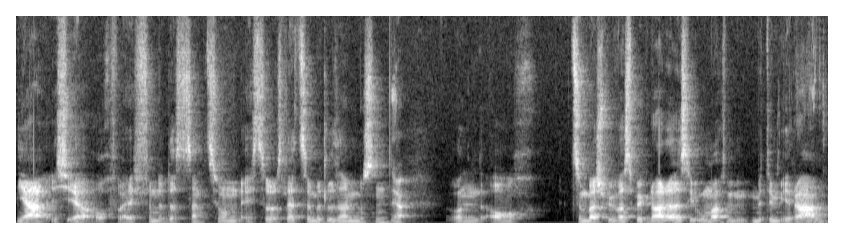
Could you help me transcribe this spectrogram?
Ja, ich eher auch, weil ich finde, dass Sanktionen echt so das letzte Mittel sein müssen. Ja. Und auch zum Beispiel, was wir gerade als EU machen mit dem Iran,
